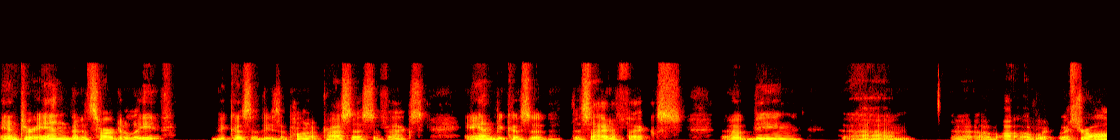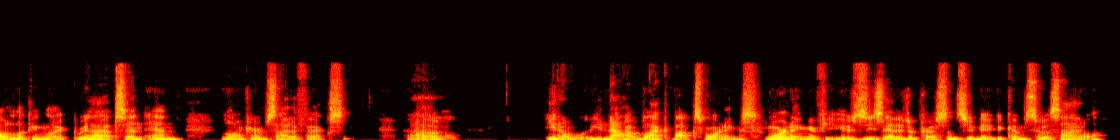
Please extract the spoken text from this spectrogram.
enter in, but it's hard to leave because of these opponent process effects and because of the side effects of being um, uh, of, of withdrawal looking like relapse and, and long-term side effects. Uh, you know, you now have black box warnings. Warning: if you use these antidepressants, you may become suicidal.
